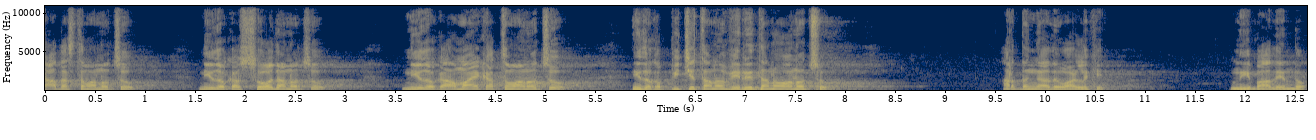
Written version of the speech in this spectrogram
చాదస్తం అనొచ్చు నీదొక శోధ అనొచ్చు నీదొక అమాయకత్వం అనొచ్చు. నీదొక పిచ్చితనం వెర్రితనం అనొచ్చు. అర్థం కాదు వాళ్ళకి. నీ బాధ ఏందో?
